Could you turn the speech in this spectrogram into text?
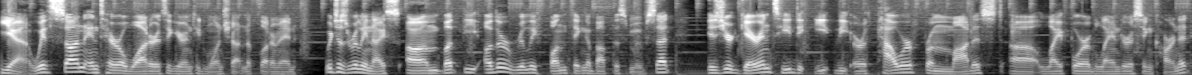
Yeah, with Sun and Tera Water, it's a guaranteed one-shot into Flutter Mane, which is really nice. Um, but the other really fun thing about this move set is you're guaranteed to eat the Earth Power from Modest uh, Life Orb Landorus Incarnate,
